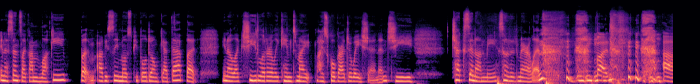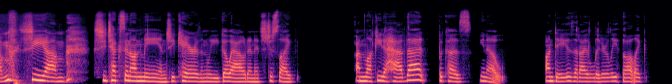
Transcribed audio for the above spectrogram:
in a sense, like I'm lucky, but obviously most people don't get that. But, you know, like she literally came to my high school graduation and she checks in on me. So did Marilyn. but um, she, um, she checks in on me and she cares and we go out and it's just like I'm lucky to have that because, you know, on days that I literally thought like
